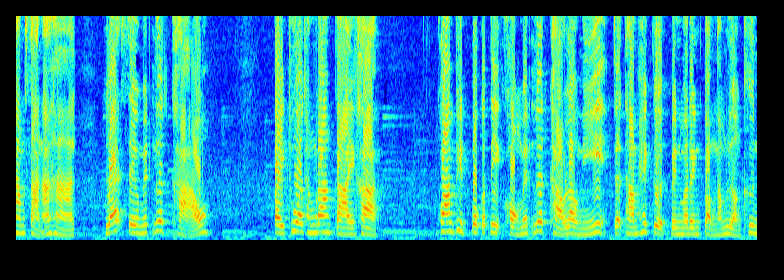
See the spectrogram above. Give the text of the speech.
นำสารอาหาร และเซลล์เม็ดเลือดขาว ไปทั่วทั้งร่างกายค่ะ ความผิดปกติของเม็ดเลือดขาวเหล่านี้จะทำให้เกิดเป็นมะเร็งต่อมน้ำเหลืองขึ้น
